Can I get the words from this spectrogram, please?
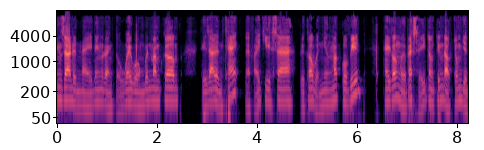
nhưng gia đình này đang đoàn tụ quay quần bên mâm cơm, thì gia đình khác lại phải chia xa vì có bệnh nhân mắc Covid hay có người bác sĩ trong tuyến đầu chống dịch.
